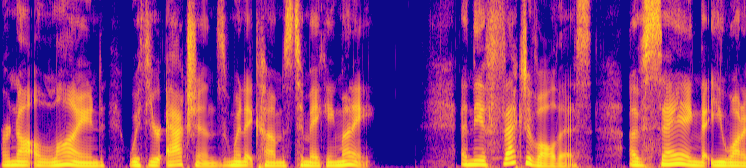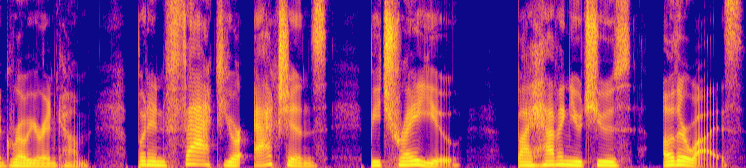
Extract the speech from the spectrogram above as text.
are not aligned with your actions when it comes to making money. And the effect of all this, of saying that you want to grow your income, but in fact, your actions betray you by having you choose otherwise.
